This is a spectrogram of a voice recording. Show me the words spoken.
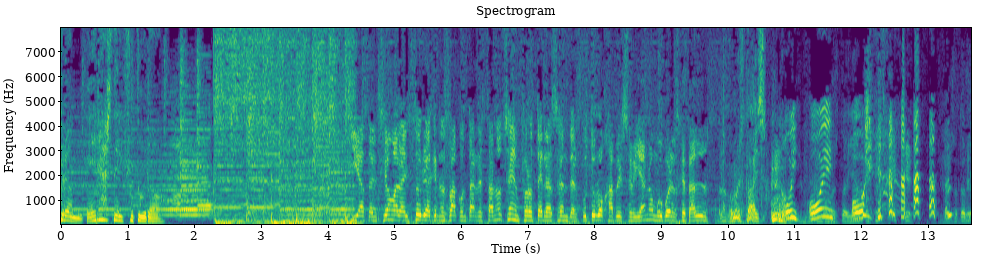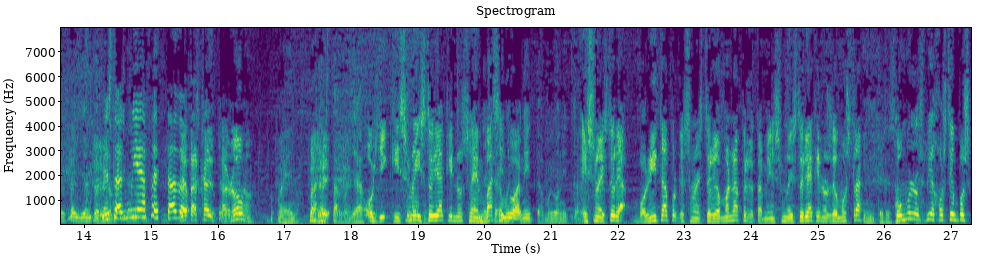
Fronteras del futuro. Y atención a la historia que nos va a contar esta noche en Fronteras del Futuro Javier Sevillano. Muy buenas, ¿qué tal? Hola, ¿cómo estáis? Uy, uy, uy. Vosotros estáis yo en Estás muy afectado. Ya te has calentado, ¿no? Bueno, Vale. ya estamos, ya. Oye, que es una historia que nos en Una base historia muy bonita, muy bonita. Es una historia bonita porque es una historia humana, pero también es una historia que nos demuestra cómo los viejos tiempos,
